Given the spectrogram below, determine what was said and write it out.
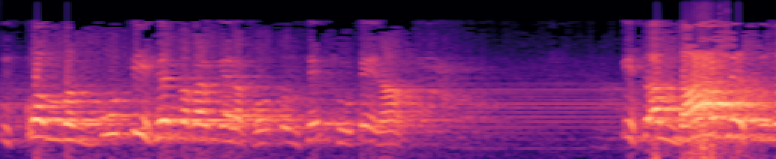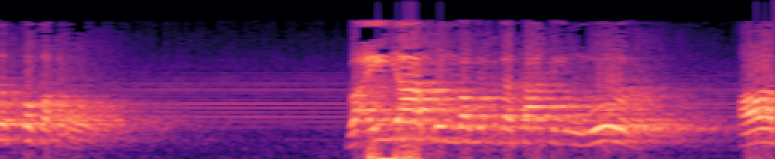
اس کو مضبوطی سے پکڑ کے رکھو، تم سے چھوٹے نا اس انداز میں سنت کو پکڑو۔ وہ تم بمقدسات الامور اور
